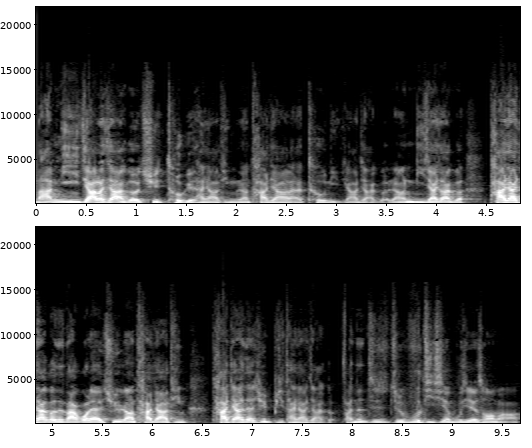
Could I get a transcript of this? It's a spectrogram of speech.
拿你家的价格去透给他家听，让他家来透你家价格，然后你家价格，他家价格再拿过来去让他家听，他家再去比他家价格，反正就就无底线、无节操嘛啊！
